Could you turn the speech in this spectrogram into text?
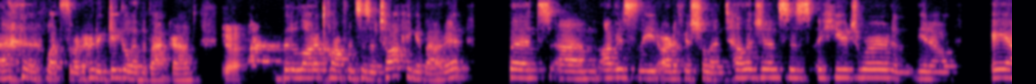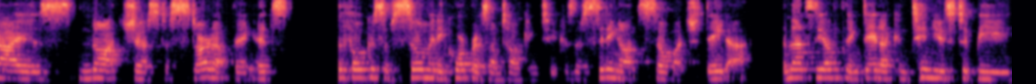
what's the word? I heard a giggle in the background. Yeah. Um, but a lot of conferences are talking about it. But um, obviously, artificial intelligence is a huge word, and you know, AI is not just a startup thing. It's the focus of so many corporates I'm talking to because they're sitting on so much data. And that's the other thing. Data continues to be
